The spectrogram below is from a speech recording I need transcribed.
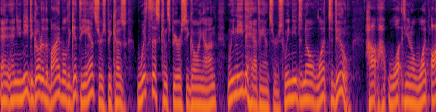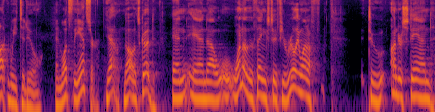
And, and you need to go to the Bible to get the answers because with this conspiracy going on, we need to have answers. We need to know what to do. How, what you know what ought we to do, and what's the answer? Yeah, no, it's good. And and uh, one of the things to, if you really want to f- to understand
